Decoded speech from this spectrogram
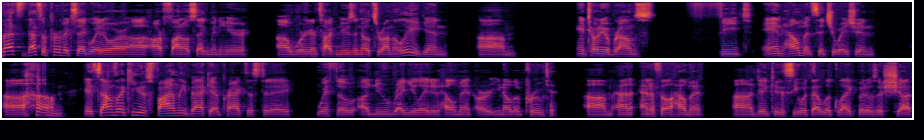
that's that's a perfect segue to our uh, our final segment here. Uh, we're going to talk news and notes around the league, and um, Antonio Brown's feet and helmet situation. Uh, it sounds like he was finally back at practice today with the, a new regulated helmet or, you know, the approved um, NFL helmet. Uh, didn't get to see what that looked like, but it was a Schutt.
